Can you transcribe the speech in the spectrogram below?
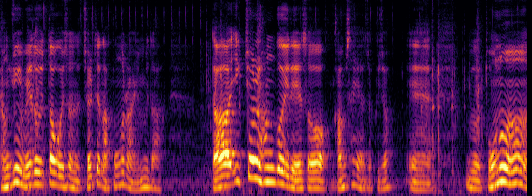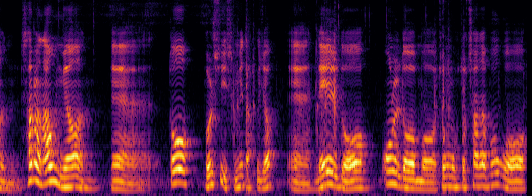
장중에 매도했다고 해서 절대 나쁜 건 아닙니다. 다 익절한 거에 대해서 감사해야죠. 그죠? 예. 뭐 돈은 살아남으면 예. 또 볼 수 있습니다. 그죠? 예. 내일도 오늘도 뭐 종목도 찾아보고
